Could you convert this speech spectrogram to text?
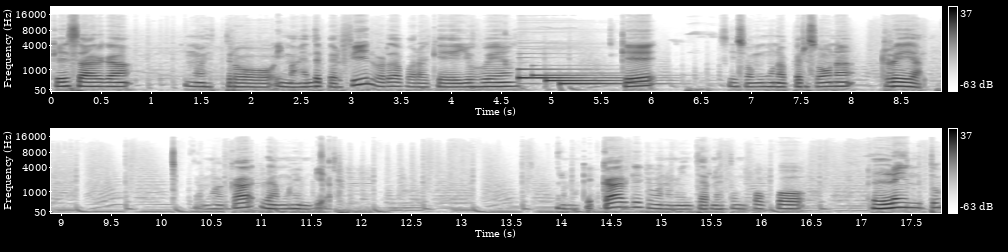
Que salga nuestra imagen de perfil verdad para que ellos vean que si somos una persona real. Damos acá le damos a enviar. Tenemos que cargue que bueno mi internet está un poco lento.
